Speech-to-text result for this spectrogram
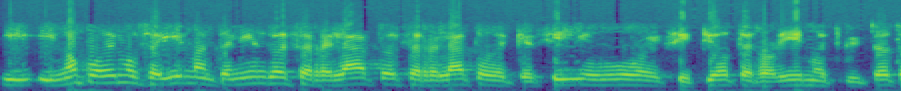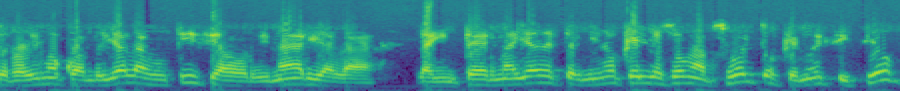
Y, no podemos seguir manteniendo ese relato, ese relato de que sí hubo, existió terrorismo, existió terrorismo, cuando ya la justicia ordinaria, la, la interna, ya determinó que ellos son absueltos, que no existió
